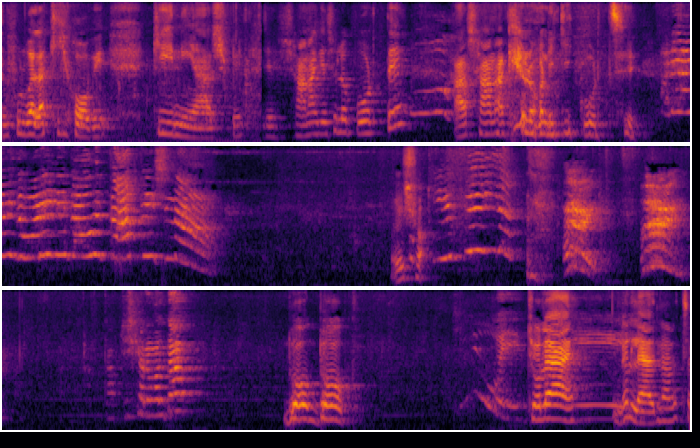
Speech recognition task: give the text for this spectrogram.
দুপুরবেলা কি হবে কি নিয়ে আসবে? যে সানা গেছিল পড়তে আর সানাকে রনি কি করছে? ওই সব ঢোক ঢোক। চলে আয়। ল্যাজ নাড়াচ্ছে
